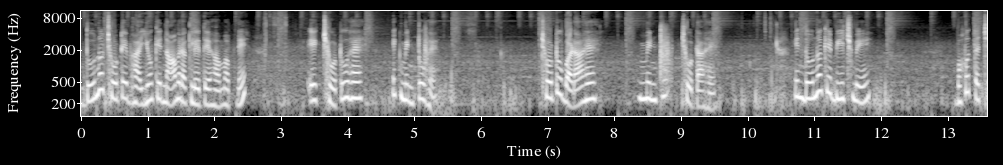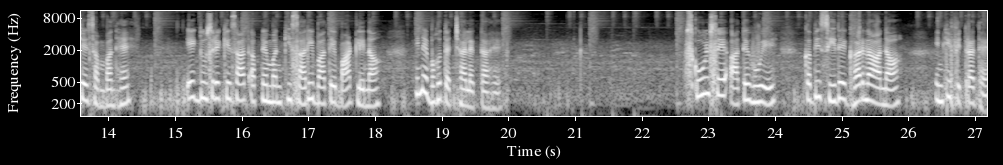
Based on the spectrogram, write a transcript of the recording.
दोनों छोटे भाइयों के नाम रख लेते हम अपने। एक छोटू है, एक मिंटू है। छोटू बड़ा है, मिंटू छोटा है। इन दोनों के बीच में बहुत अच्छे संबंध हैं। एक दूसरे के साथ अपने मन की सारी बातें बांट लेना इन्हें बहुत अच्छा लगता है। स्कूल से आते हुए कभी सीधे घर ना आना इनकी फितरत है।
